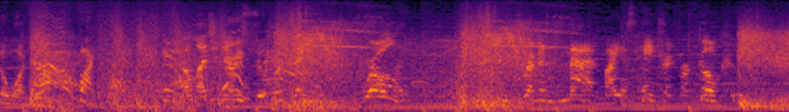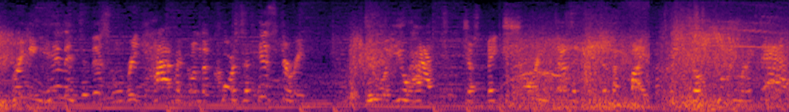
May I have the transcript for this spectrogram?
The one wants fight! He's the legendary Super Saiyan, Broly! He's been driven mad by his hatred for Goku. Bringing him into this will wreak havoc on the course of history. Do what you have to, just make sure he doesn't get into the fight between Goku and my dad.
